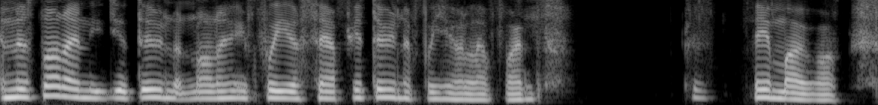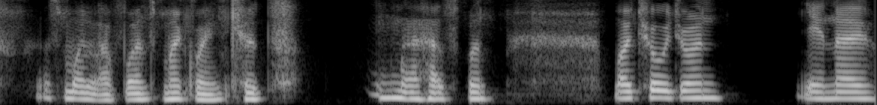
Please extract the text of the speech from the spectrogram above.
And it's not only you're doing it not only for yourself, you're doing it for your loved ones. Because they're my rocks. It's my loved ones, my grandkids, my husband, my children. You know,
